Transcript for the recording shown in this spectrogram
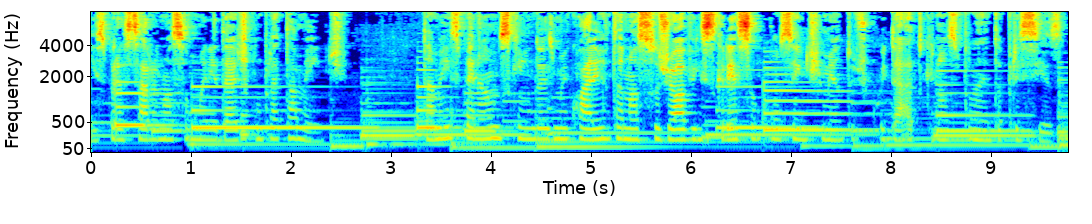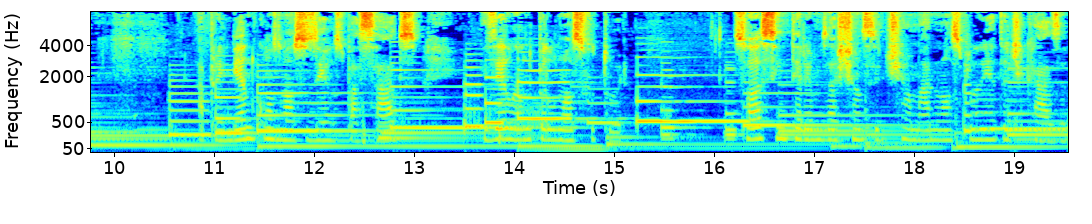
e expressar a nossa humanidade completamente. Também esperamos que em 2040 nossos jovens cresçam com o sentimento de cuidado que nosso planeta precisa, aprendendo com os nossos erros passados e zelando pelo nosso futuro. Só assim teremos a chance de chamar o nosso planeta de casa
